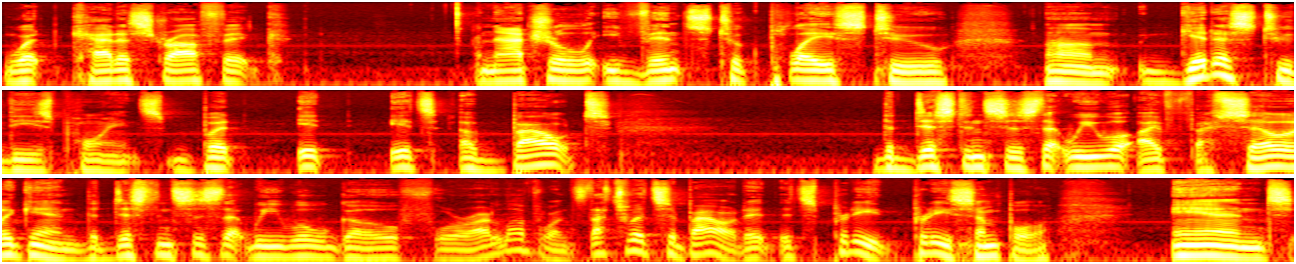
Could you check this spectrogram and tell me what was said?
what catastrophic natural events took place to um, get us to these points, but it it's about the distances that we will I've said it again the distances that we will go for our loved ones. That's what it's about. It, it's pretty pretty simple. And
